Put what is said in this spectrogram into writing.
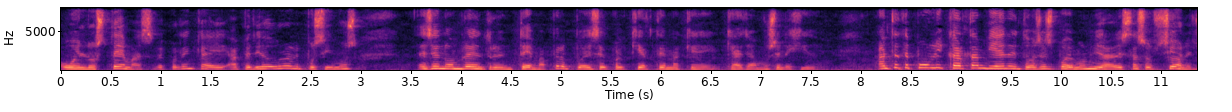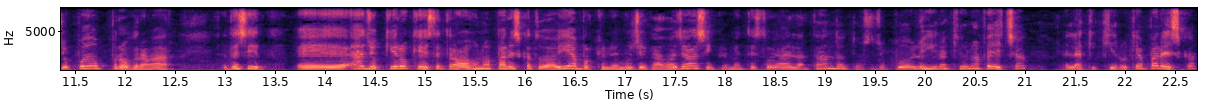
O en los temas. Recuerden que a periodo 1 le pusimos ese nombre dentro de un tema, pero puede ser cualquier tema que, hayamos elegido. Antes de publicar también, entonces podemos mirar estas opciones. Yo puedo programar, es decir, eh, ah, yo quiero que este trabajo no aparezca todavía porque no hemos llegado allá, simplemente estoy adelantando, entonces yo puedo elegir aquí una fecha en la que quiero que aparezca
